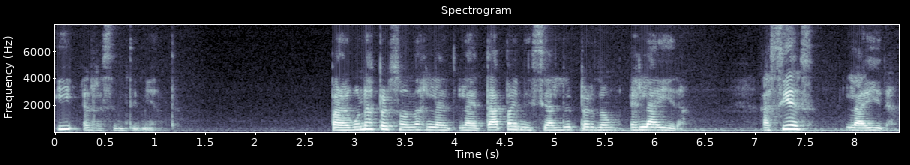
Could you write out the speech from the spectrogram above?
y el resentimiento. Para algunas personas la, la etapa inicial del perdón es la ira. Así es, la ira.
